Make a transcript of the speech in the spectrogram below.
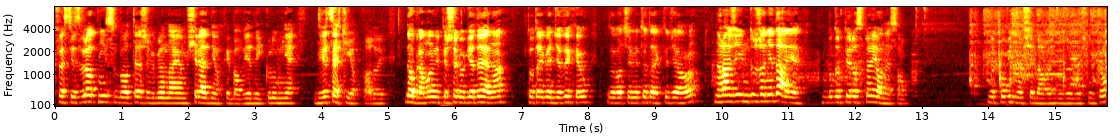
kwestię zwrotnic, bo też wyglądają średnio chyba w jednej kolumnie. Dwie cewki odpadły. Dobra, mamy pierwszego GDN-a. Tutaj będzie wychył. Zobaczymy tutaj jak to działa. Na razie im dużo nie daje, bo dopiero sklejone są. Nie powinno się dawać dużo głośnikom.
